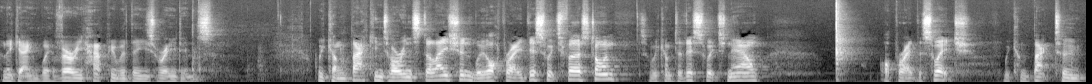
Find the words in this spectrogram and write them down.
And again, we're very happy with these readings. We come back into our installation. We operated this switch first time. So we come to this switch now, operate the switch. We come back to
